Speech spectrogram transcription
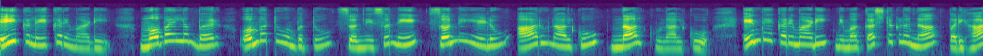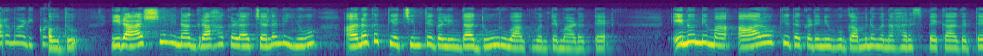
ಏಕಲೇ ಕರೆ ಮಾಡಿ. ಮೊಬೈಲ್ ನಂಬರ್ ಒಂಬತ್ತು ಒಂಬತ್ತು ಸೊನ್ನೆ ಸೊನ್ನೆ ಸೊನ್ನೆ ಏಳು ಆರು ನಾಲ್ಕು ನಾಲ್ಕು ನಾಲ್ಕು. ಎಂದೇ ಕರೆ ಮಾಡಿ ನಿಮ್ಮ ಕಷ್ಟಗಳನ್ನು ಪರಿಹಾರ ಮಾಡಿಕೊ ಹೌದು. ಈ ರಾಶಿಯಲ್ಲಿನ ಗ್ರಹಗಳ ಚಲನೆಯು ಅನಗತ್ಯ ಚಿಂತೆಗಳಿಂದ ದೂರವಾಗುವಂತೆ ಮಾಡುತ್ತೆ. ಇನ್ನು ನಿಮ್ಮ ಆರೋಗ್ಯದ ಕಡೆ ನೀವು ಗಮನವನ್ನು ಹರಿಸಬೇಕಾಗತ್ತೆ.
